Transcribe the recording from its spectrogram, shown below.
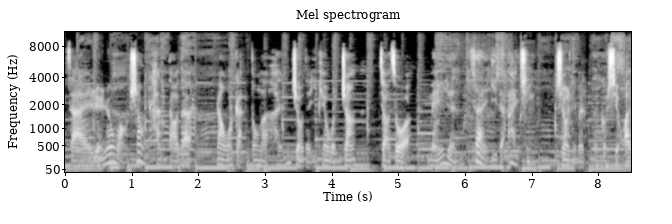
在人人网上看到的，让我感动了很久的一篇文章，叫做《没人在意的爱情》，希望你们能够喜欢。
